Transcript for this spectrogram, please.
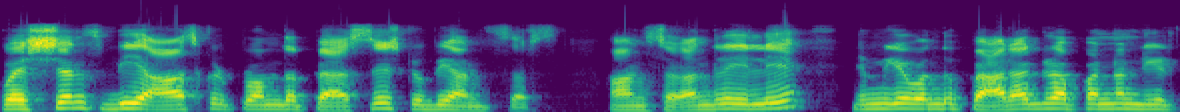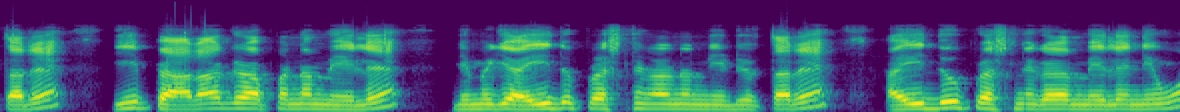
questions be asked from the passage to be answers answer ಅಂದ್ರೆ ಇಲ್ಲಿ ನಿಮಗೆ ಒಂದು ಪ್ಯಾರಾಗ್ರಾಫ್ ಅನ್ನ ನೀಡ್ತಾರೆ. ಈ ಪ್ಯಾರಾಗ್ರಾಫ್ ಅನ್ನ ಮೇಲೆ ನಿಮಗೆ ಐದು ಪ್ರಶ್ನೆಗಳನ್ನು ನೀಡಿರ್ತಾರೆ. ಐದು ಪ್ರಶ್ನೆಗಳ ಮೇಲೆ ನೀವು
